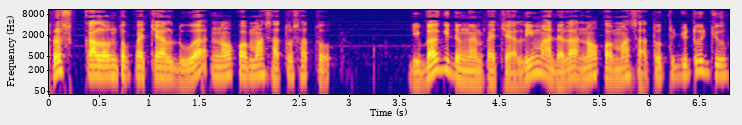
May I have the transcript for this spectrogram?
Terus kalau untuk PCl2 0,11 dibagi dengan PCl5 adalah 0,177.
